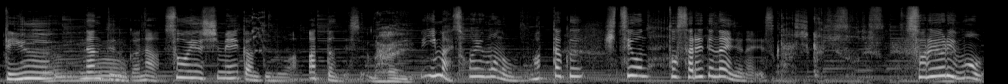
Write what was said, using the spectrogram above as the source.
っていううんなんていうのかなそういう使命感っていうのはあったんですよ。はい今そういうものを全く必要とされてないじゃないですか。確かにそうですねそれよりも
